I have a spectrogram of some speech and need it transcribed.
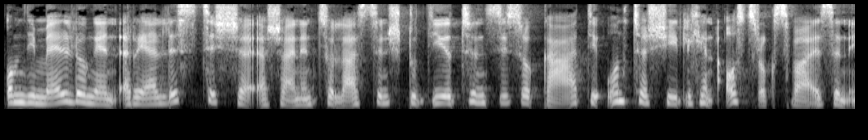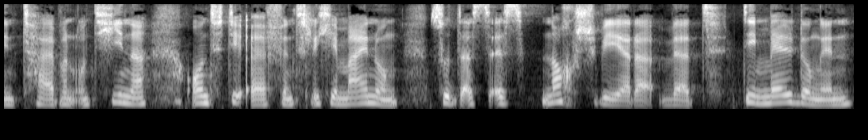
Um die Meldungen realistischer erscheinen zu lassen, studierten sie sogar die unterschiedlichen Ausdrucksweisen in Taiwan und China und die öffentliche Meinung, sodass es noch schwerer wird, die Meldungen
